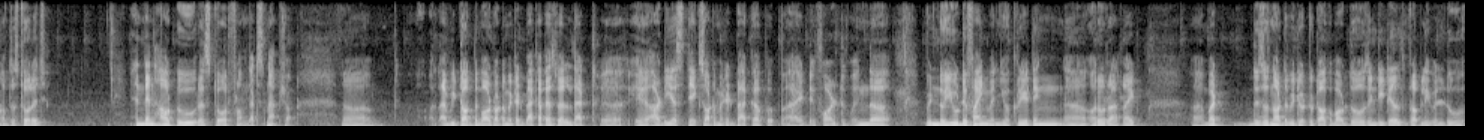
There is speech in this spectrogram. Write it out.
of the storage and then how to restore from that snapshot uh, we talked about automated backup as well that uh, rds takes automated backup by default in the window you define when you're creating uh, aurora right? Uh, but this is not the video to talk about those in details. Probably we'll do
